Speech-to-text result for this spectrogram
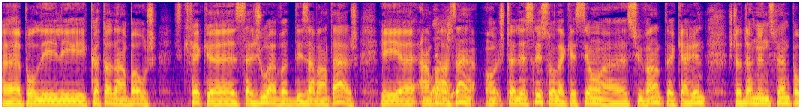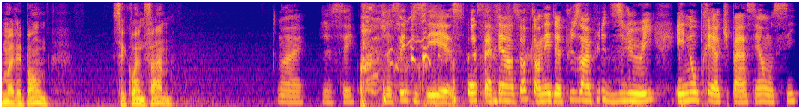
Euh, pour les, les quotas d'embauche, ce qui fait que ça joue à votre désavantage. Et euh, en Oui, passant, on- je te laisserai sur la question euh, suivante, euh, Karine. Je te donne une semaine pour me répondre. C'est quoi une femme? Ouais, je sais. Je sais, puis c'est ça, ça fait en sorte qu'on est de plus en plus dilué et nos préoccupations aussi.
